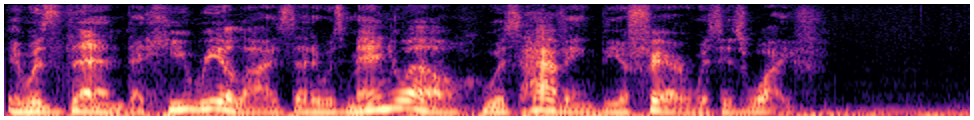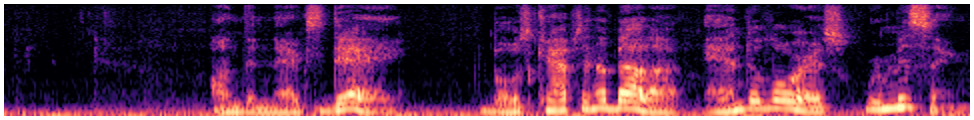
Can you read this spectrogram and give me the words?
It was then that he realized that it was Manuel who was having the affair with his wife. On the next day, both Captain Abella and Dolores were missing.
